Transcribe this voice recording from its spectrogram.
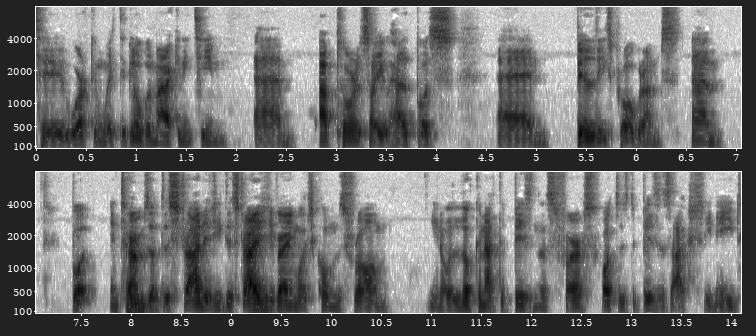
to working with the global marketing team um, at Pluralsight who help us um, build these programs. Um, but in terms of the strategy, the strategy very much comes from you know looking at the business first. What does the business actually need,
